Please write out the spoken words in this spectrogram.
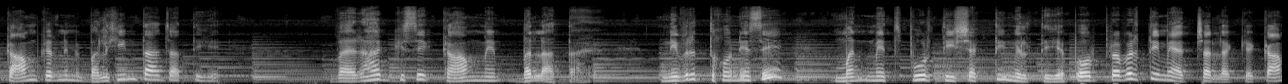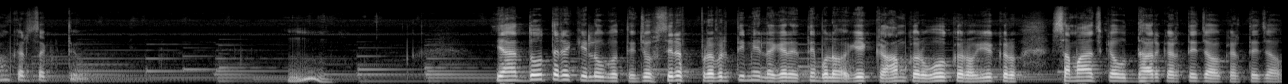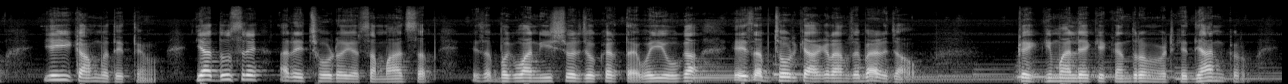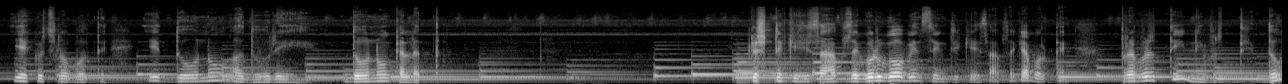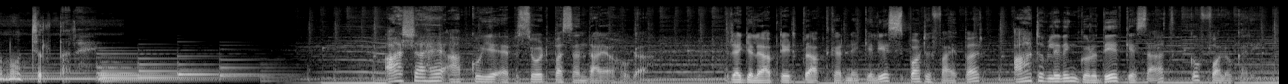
काम करने में बलहीनता आ जाती है। वैराग्य से काम में बल आता है। निवृत्त होने से मन में स्फूर्ति, शक्ति मिलती है और प्रवृत्ति में अच्छा लग के काम कर सकते हो। यहाँ दो तरह के लोग होते हैं जो सिर्फ़ प्रवृत्ति में लगे रहते हैं, बोलो, ये काम करो, वो करो, ये करो, समाज का उद्धार करते जाओ करते जाओ। यही काम देते हो या दूसरे, अरे, छोड़ो यार, समाज सब, ये सब भगवान ईश्वर जो करता है, वही होगा। ये सब छोड़ के आगराम से बैठ जाओ। कहीं हिमालय के कंदरों में बैठ के ध्यान करो। ये कुछ लोग बोलते ये दोनों अधूरे हैं, दोनों गलत कृष्ण के हिसाब से, गुरु गोविंद सिंह जी के हिसाब से, क्या बोलते हैं? प्रवृत्ति, निवृत्ति, दोनों चलता रहे। आशा है आपको ये एपिसोड पसंद आया होगा। रेगुलर अपडेट प्राप्त करने के लिए स्पॉटिफाई पर आर्ट ऑफ़ लिविंग गुरुदेव के साथ को फॉलो करें।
